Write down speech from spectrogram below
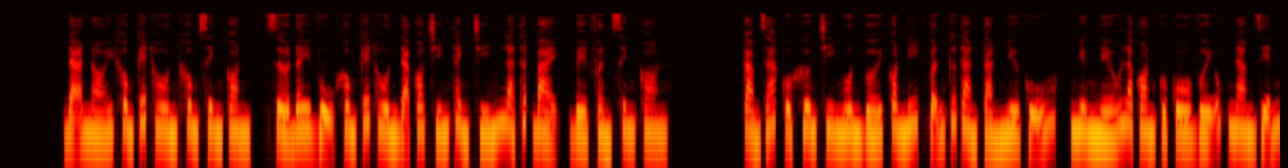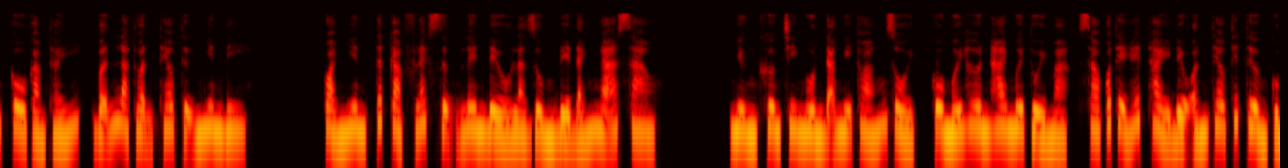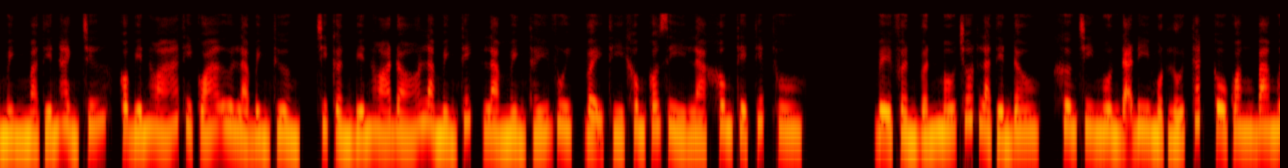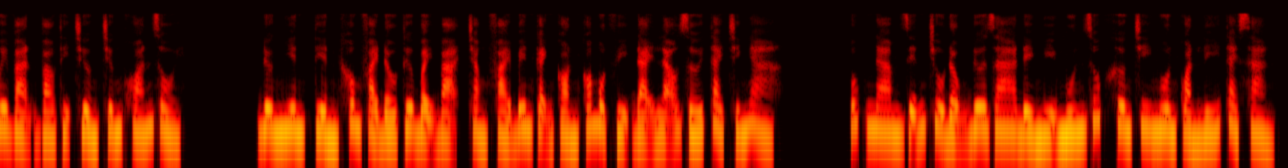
Đã nói không kết hôn không sinh con, giờ đây vụ không kết hôn đã có 9 thành 9 là thất bại, về phần sinh con. Cảm giác của Khương Chi Ngôn với con nít vẫn cứ tàn tàn như cũ, nhưng nếu là con của cô với Úc Nam diễn cô cảm thấy vẫn là thuận theo tự nhiên đi. Quả nhiên tất cả flex dựng lên đều là dùng để đánh ngã sao. Nhưng Khương Chi Ngôn đã nghĩ thoáng rồi, cô mới hơn 20 tuổi mà, sao có thể hết thảy đều ấn theo thiết tưởng của mình mà tiến hành chứ, có biến hóa thì quá ư là bình thường, chỉ cần biến hóa đó là mình thích, làm mình thấy vui, vậy thì không có gì là không thể tiếp thu. Về phần vấn mấu chốt là tiền đâu, Khương Chi Ngôn đã đi một lối tắt cô quăng 30 vạn vào thị trường chứng khoán rồi. Đương nhiên tiền không phải đầu tư bậy bạ, chẳng phải bên cạnh còn có một vị đại lão giới tài chính à. Úc Nam diễn chủ động đưa ra đề nghị muốn giúp Khương Chi Ngôn quản lý tài sản.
